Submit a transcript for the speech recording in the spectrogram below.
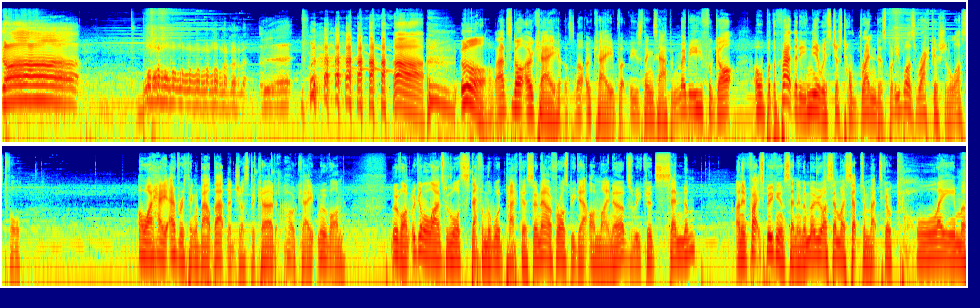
Ah! Ugh, that's not okay. That's not okay, but these things happen. Maybe he forgot. Oh, but the fact that he knew is just horrendous, but he was rakish and lustful. Oh, I hate everything about that that just occurred. Okay, move on. Move on. We've got an alliance with Lord Stefan the Woodpecker, so now if Rosby get on my nerves, we could send them. And in fact, speaking of sending them, maybe I send my Septon back to go claim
